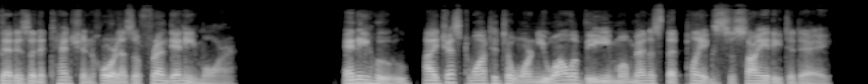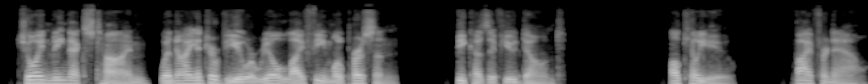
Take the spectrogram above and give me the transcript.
that is an attention whore as a friend anymore. Anywho, I just wanted to warn you all of the emo menace that plagues society today. Join me next time when I interview a real life emo person. Because if you don't, I'll kill you. Bye for now.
